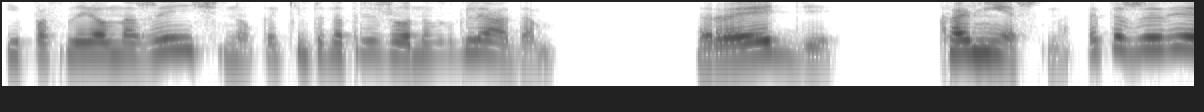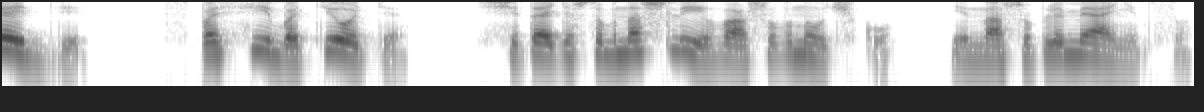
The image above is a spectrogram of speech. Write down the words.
и посмотрел на женщину каким-то напряженным взглядом. Редди? Конечно, это же Редди. Спасибо, тетя. Считайте, что мы нашли вашу внучку и нашу племянницу.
